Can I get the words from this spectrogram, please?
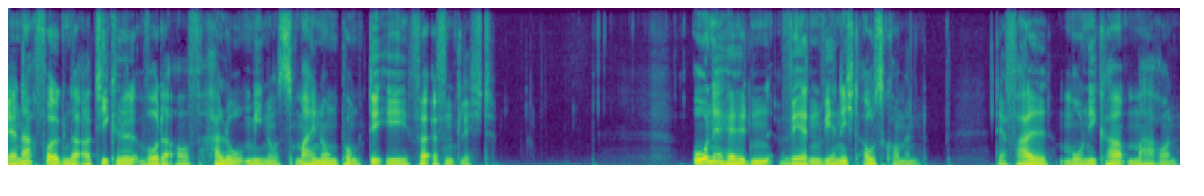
Der nachfolgende Artikel wurde auf hallo-meinung.de veröffentlicht. Ohne Helden werden wir nicht auskommen. Der Fall Monika Maron.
